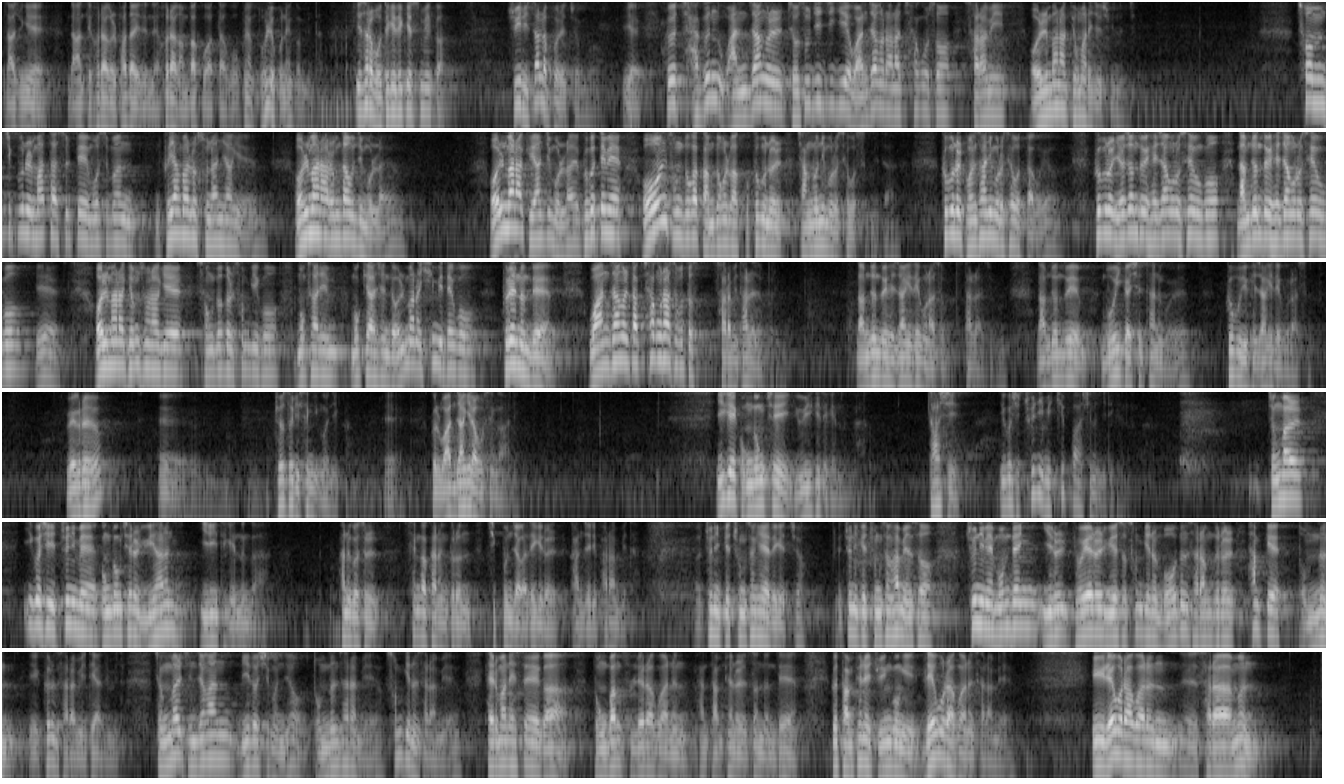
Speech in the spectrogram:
나중에 나한테 허락을 받아야 되는데 허락 안 받고 왔다고 그냥 돌려보낸 겁니다. 이 사람 어떻게 됐겠습니까? 주인이 잘라버렸죠. 뭐. 예. 그 작은 완장을 저수지지기에 완장을 하나 차고서 사람이 얼마나 교만해질 수 있는지. 처음 직분을 맡았을 때의 모습은 그야말로 순한 양이에요. 얼마나 아름다운지 몰라요. 얼마나 귀한지 몰라요. 그것 때문에 온 성도가 감동을 받고 그분을 장로님으로 세웠습니다. 그분을 권사님으로 세웠다고요. 그분을 여전도회 회장으로 세우고 남전도회 회장으로 세우고 예. 얼마나 겸손하게 성도들 섬기고 목사님 목회하시는데 얼마나 힘이 되고 그랬는데 완장을 딱 차고 나서부터 사람이 달라져 버리고 남전도회 회장이 되고 나서부터 달라지고 남전도회 모이기가 싫다는 거예요. 그분이 회장이 되고 나서 왜 그래요? 예, 벼슬이 생긴 거니까. 예, 그걸 완장이라고 생각하니까. 이게 공동체의 유익이 되겠는가? 다시 이것이 주님이 기뻐하시는 일이겠는가? 정말 이것이 주님의 공동체를 위하는 일이 되겠는가 하는 것을 생각하는 그런 직분자가 되기를 간절히 바랍니다. 어, 주님께 충성해야 되겠죠. 주님께 충성하면서 주님의 몸된 일을 교회를 위해서 섬기는 모든 사람들을 함께 돕는 예, 그런 사람이 돼야 됩니다. 정말 진정한 리더십은요 돕는 사람이에요. 섬기는 사람이에요. 헤르만 헤세가 동방순례라고 하는 한 단편을 썼는데 그 단편의 주인공이 레오라고 하는 사람이에요. 이 레오라고 하는 사람은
